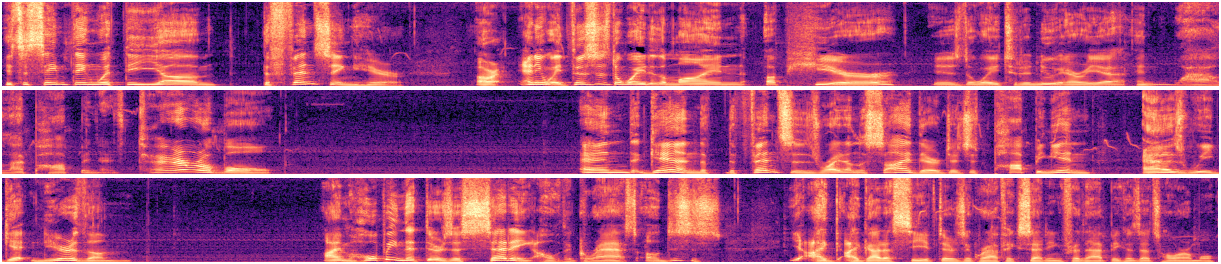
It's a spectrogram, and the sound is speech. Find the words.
It's the same thing with the, um, the fencing here. All right. Anyway, this is the way to the mine. Up here is the way to the new area. And wow, that popping is terrible. And again, the, the fences right on the side there, they're just popping in as we get near them. I'm hoping that there's a setting. Oh, the grass. Oh, this is... Yeah, I, I got to see if there's a graphic setting for that because that's horrible.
